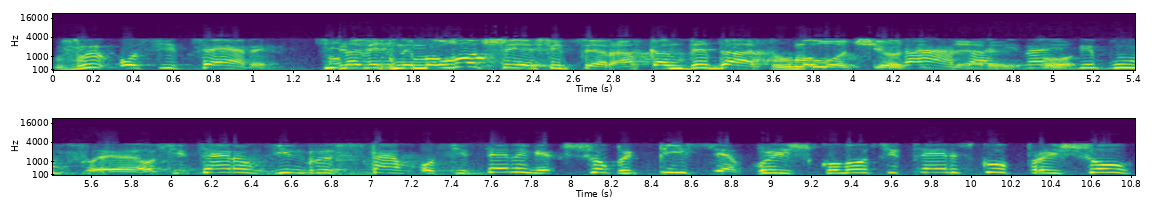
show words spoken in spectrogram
в офіцери. Навіть не молодший офіцер, а кандидат в молодші Так, так, він навіть О. не був е, офіцером, він би став офіцером, якщо би після вишколу офіцерського пройшов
